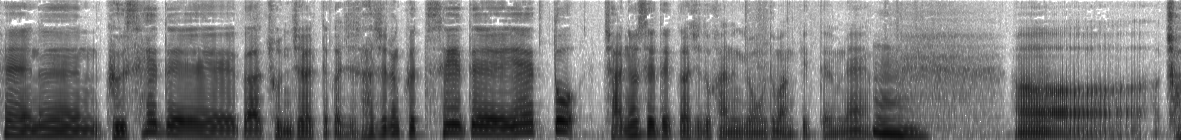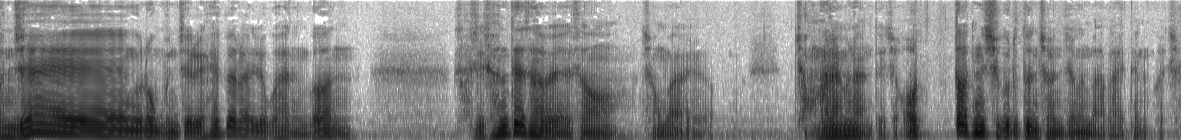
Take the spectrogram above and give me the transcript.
폐해는 그 세대가 존재할 때까지 사실은 그 세대의 또 자녀 세대까지도 가는 경우도 많기 때문에 음. 어, 전쟁으로 문제를 해결하려고 하는 건 사실 현대 사회에서 정말 정말 하면 안 되죠. 어떤 식으로든 전쟁은 막아야 되는 거죠.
